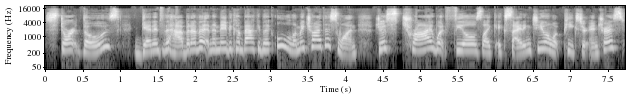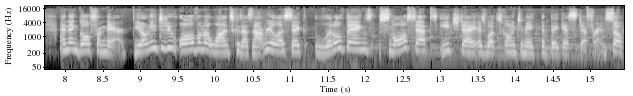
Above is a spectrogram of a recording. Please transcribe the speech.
Start those, get into the habit of it, and then maybe come back and be like, ooh, let me try this one. Just try what feels like exciting to you and what piques your interest, and then go from there. You don't need to do all of them at once because that's not realistic. Little things, small steps each day is what's going to make the biggest difference. So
